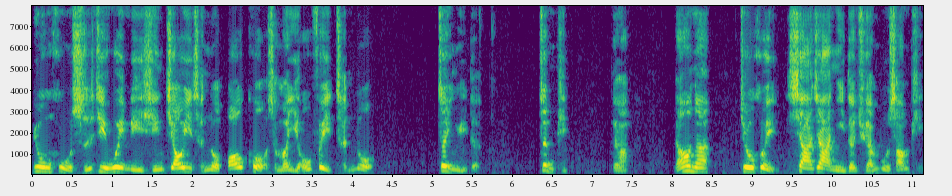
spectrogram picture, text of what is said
用户实际未履行交易承诺，包括什么邮费承诺、赠与的赠品，对吧？然后呢，就会下架你的全部商品，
